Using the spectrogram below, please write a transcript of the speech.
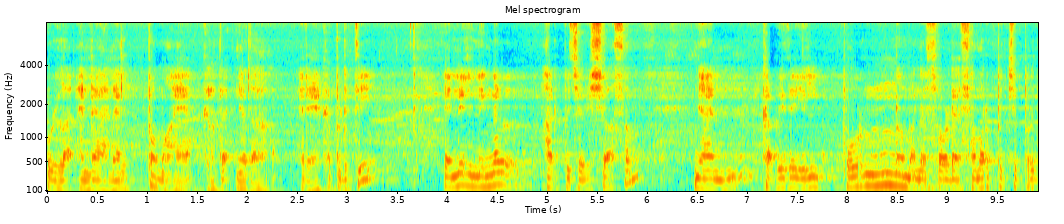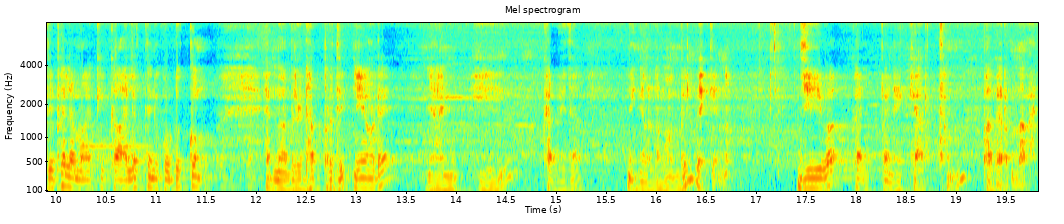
ഉള്ള എന്റെ അനൽപമായ കൃതജ്ഞത രേഖപ്പെടുത്തി. എന്നിൽ നിങ്ങൾ അർപ്പിച്ച വിശ്വാസം ഞാൻ കവിതയിൽ പൂർണ മനസ്സോടെ സമർപ്പിച്ച് പ്രതിഫലമാക്കി കാലത്തിന് കൊടുക്കും എന്ന ദൃഢപ്രതിജ്ഞയോടെ ഞാൻ ഈ കവിത നിങ്ങളുടെ മുമ്പിൽ വയ്ക്കുന്നു ജീവകൽപ്പനയ്ക്കർത്ഥം പകർന്നവൻ.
